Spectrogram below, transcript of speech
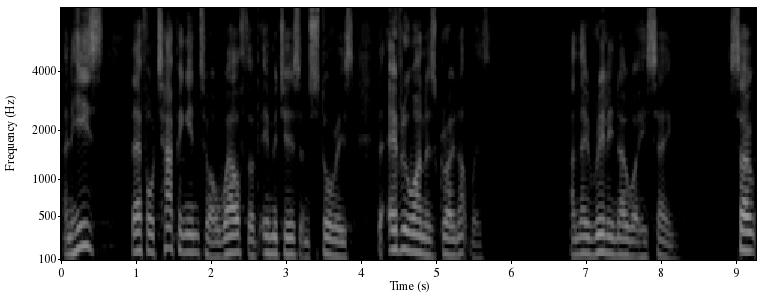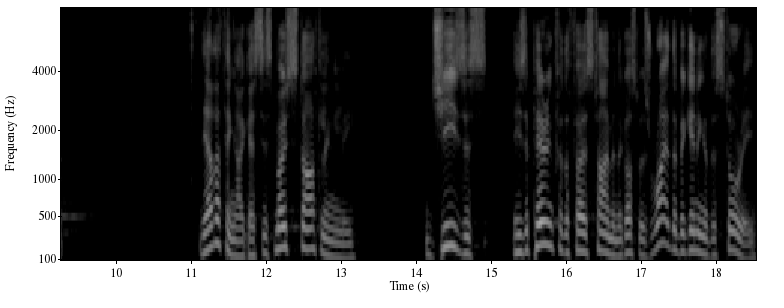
And he's therefore tapping into a wealth of images and stories that everyone has grown up with. And they really know what he's saying. So, the other thing, I guess, is most startlingly, Jesus, he's appearing for the first time in the Gospels right at the beginning of the story.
